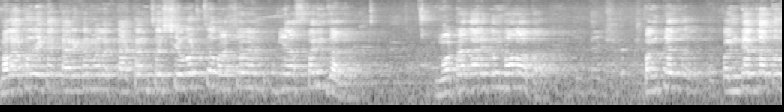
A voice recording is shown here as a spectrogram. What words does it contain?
मला आता एका कार्यक्रमाला काकांचं शेवटचं भाषण मी असतानाच झालं. मोठा कार्यक्रम झाला होता. पंकज पंकजला तो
